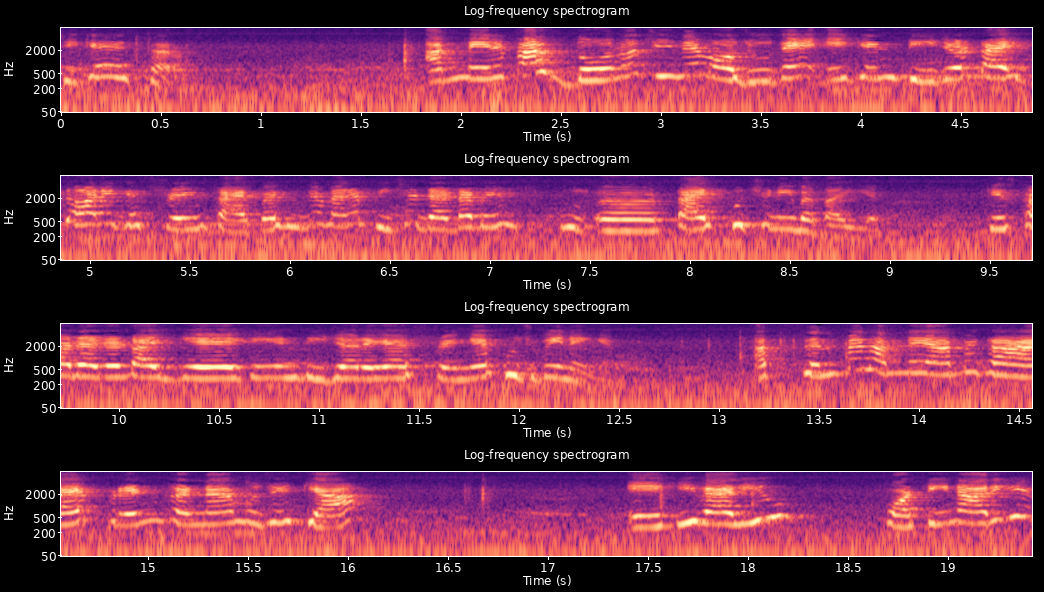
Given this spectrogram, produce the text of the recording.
ठीक है, इस तरह। अब मेरे पास दोनों चीज़ें मौजूद हैं, एक इंटीजर टाइप का और एक स्ट्रिंग टाइप का, क्योंकि मैंने पीछे डेटाबेस टाइप कुछ नहीं बताई है। किसका डाटा टाइप ये है, कि इंटीजर है या स्ट्रिंग है, कुछ भी नहीं है। अब सिंपल हमने यहाँ पे कहा है प्रिंट करना है मुझे क्या? ए की वैल्यू 14 आ रही है।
